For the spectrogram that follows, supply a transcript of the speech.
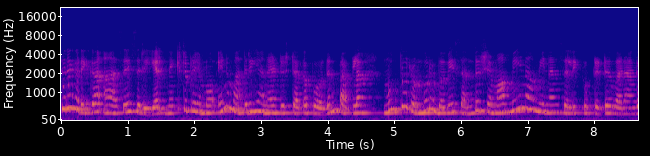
சிறுகடிக்க ஆசை சிறியல். நெக்ஸ்ட் பிரேமோ என்ன மாதிரியான ட்விஸ்டாக்க போகுதுன்னு பார்க்கலாம். முத்து ரொம்ப ரொம்பவே சந்தோஷமா மீனா மீனான்னு சொல்லி கூப்பிட்டுட்டு வராங்க.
